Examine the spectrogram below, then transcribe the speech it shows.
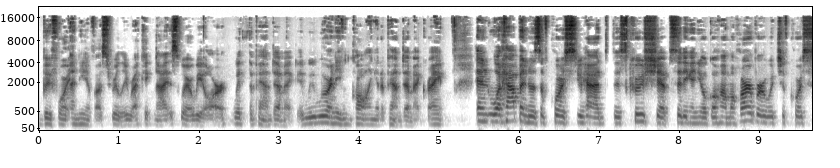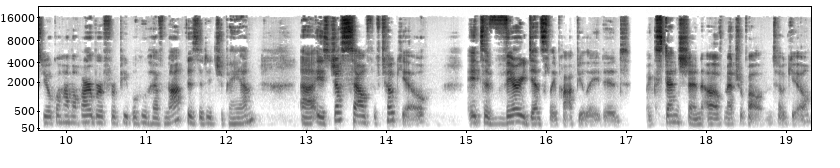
before any of us really recognize where we are with the pandemic. We weren't even calling it a pandemic, right? And what happened was, of course, you had this cruise ship sitting in Yokohama Harbor, which, of course, Yokohama Harbor, for people who have not visited Japan, uh, is just south of Tokyo. It's a very densely populated extension of metropolitan Tokyo.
